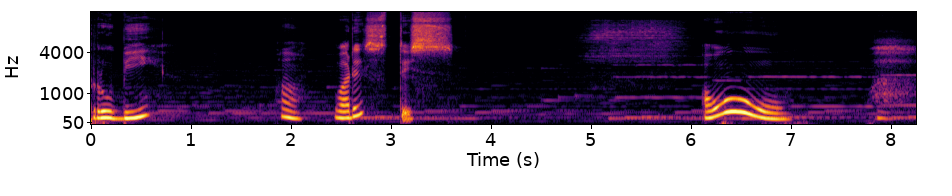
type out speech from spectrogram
Ruby. Huh, what is this? Oh. Wah.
